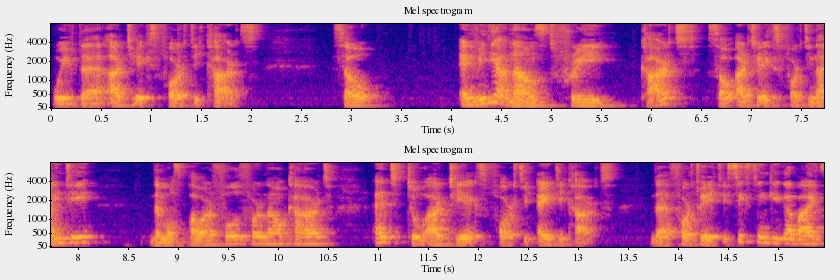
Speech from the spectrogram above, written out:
with the RTX 40 cards. So NVIDIA announced three cards, so RTX 4090, the most powerful for now card, and two RTX 4080 cards, the 4080 16 gigabytes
